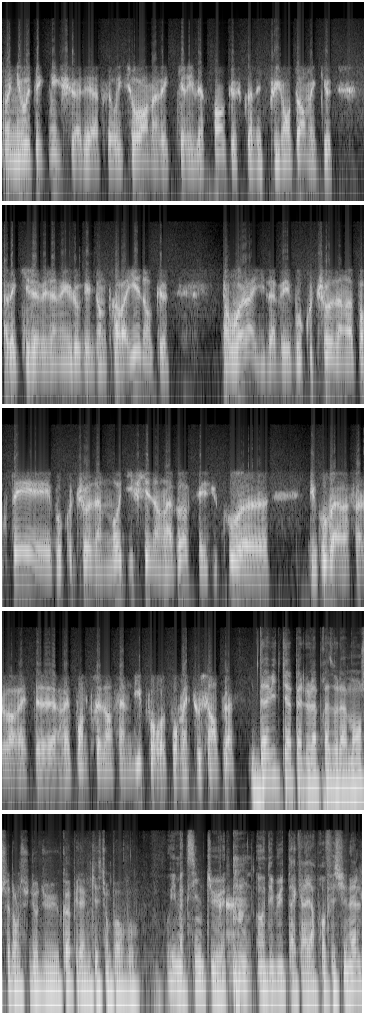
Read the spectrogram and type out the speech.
au niveau technique, je suis allé à Fleury-sur-Orne avec Thierry Bertrand, que je connais depuis longtemps, mais que avec qui j'avais jamais eu l'occasion de travailler. Donc, euh, donc voilà, il avait beaucoup de choses à m'apporter et beaucoup de choses à modifier dans ma boxe. Et du coup, euh, du coup, bah, va falloir être, euh, répondre présent samedi pour, pour mettre tout ça en place. David Capel de la presse de la Manche est dans le studio du COP. Il a une question pour vous. Oui, Maxime, tu, au début de ta carrière professionnelle,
